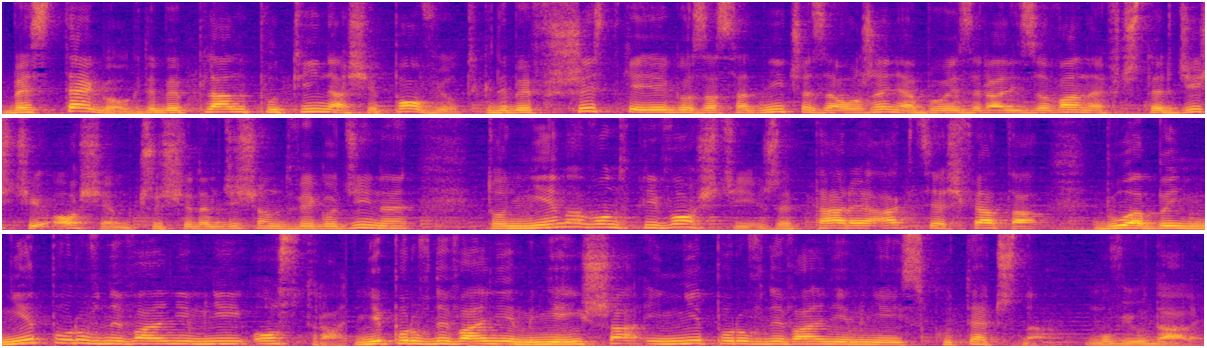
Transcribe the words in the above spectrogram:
Bez tego, gdyby plan Putina się powiódł, gdyby wszystkie jego zasadnicze założenia były zrealizowane w 48 czy 72 godziny, to nie ma wątpliwości, że ta reakcja świata byłaby nieporównywalnie mniej ostra, nieporównywalnie mniejsza i nieporównywalnie mniej skuteczna, mówił dalej.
